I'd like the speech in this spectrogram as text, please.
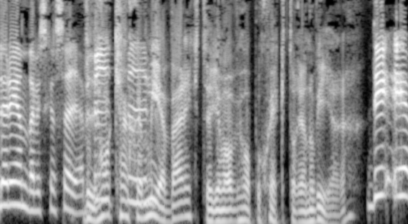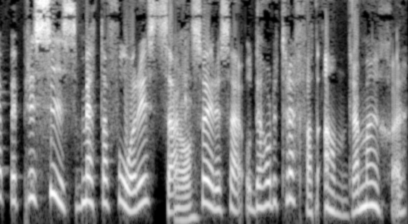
Det är det enda vi ska säga. Vi har kanske mer verktyg än vad vi har projekt att renovera. Det är precis metaforiskt sagt Ja. så är det så här. Och det har du träffat andra människor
